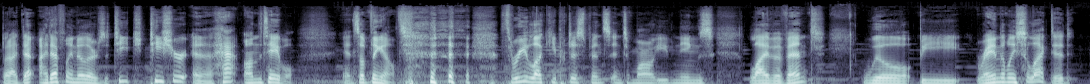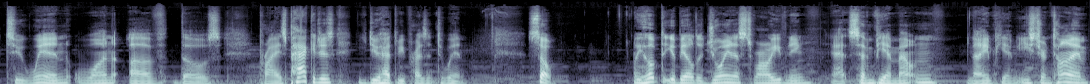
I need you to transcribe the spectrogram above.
but I, de- I definitely know there's a t- t-shirt and a hat on the table and something else. Three lucky participants in tomorrow evening's live event will be randomly selected to win one of those prize packages. You do have to be present to win. So, we hope that you'll be able to join us tomorrow evening at 7 p.m. Mountain, 9 p.m. Eastern Time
